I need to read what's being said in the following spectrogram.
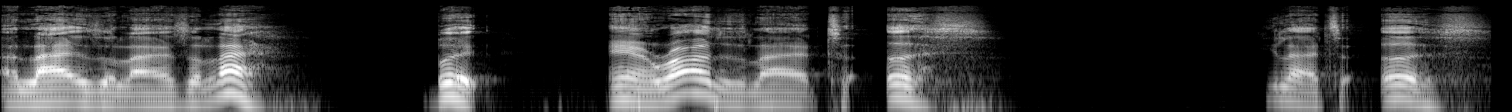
a lie is a lie is a lie. But Aaron Rodgers lied to us. He lied to us.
